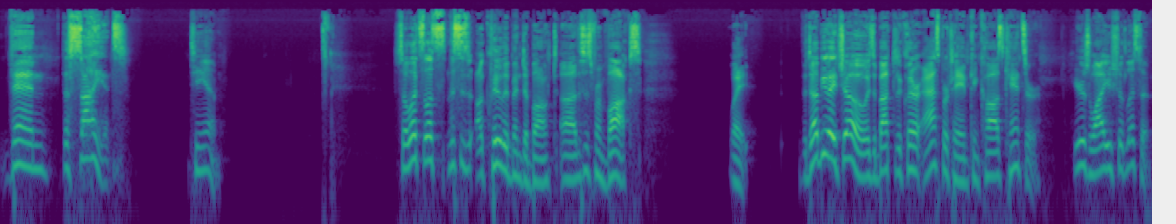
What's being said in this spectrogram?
than the science. TM. So let's let's. This has uh, clearly been debunked. Uh, this is from Vox. Wait, the WHO is about to declare aspartame can cause cancer. Here's why you should listen.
